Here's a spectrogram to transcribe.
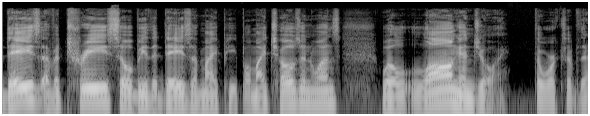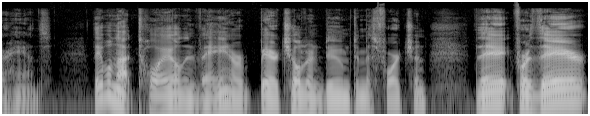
days of a tree, so will be the days of my people. My chosen ones will long enjoy the works of their hands. They will not toil in vain or bear children doomed to misfortune. They, for there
